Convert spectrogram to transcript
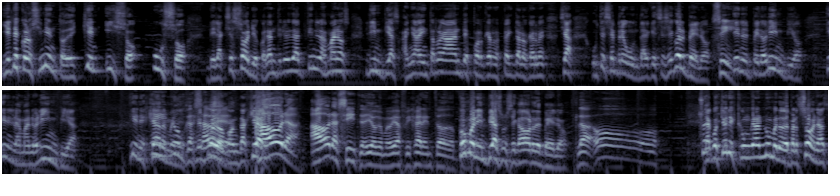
Y el desconocimiento de quién hizo uso del accesorio con anterioridad tiene las manos limpias, añade interrogantes porque respecta a los gérmenes. O sea, usted se pregunta, el que se secó el pelo, Sí. tiene el pelo limpio, tiene la mano limpia, tiene Y gérmenes, nunca me puedo contagiar. Ahora, ahora sí te digo que me voy a fijar en todo. ¿Cómo limpias un secador de pelo? Claro. Oh. La cuestión es que un gran número de personas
